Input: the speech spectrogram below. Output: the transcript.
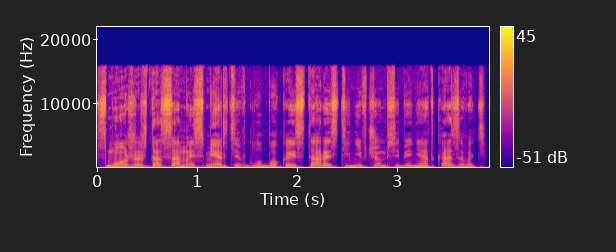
«Сможешь до самой смерти в глубокой старости ни в чем себе не отказывать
